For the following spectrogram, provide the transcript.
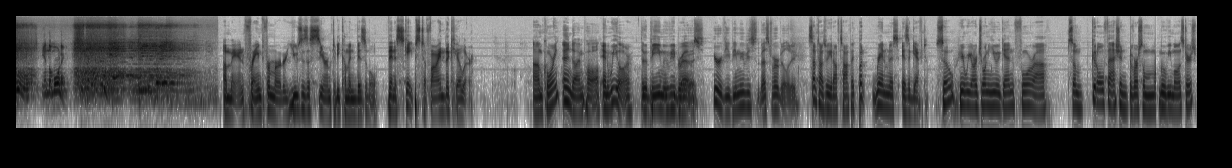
Rules in the morning. A man framed for murder uses a serum to become invisible, then escapes to find the killer. I'm Corey, And I'm Paul. and we are the B Movie Bros. Here review B movies to the best of our ability. Sometimes we get off topic, but randomness is a gift. So here we are joining you again for uh, some good old fashioned Universal m- movie monsters.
